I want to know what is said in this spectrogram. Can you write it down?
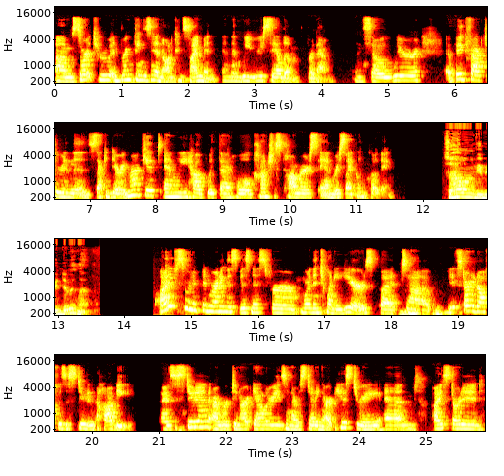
um, sort through and bring things in on consignment, and then we resale them for them. And so we're a big factor in the secondary market, and we help with that whole conscious commerce and recycling clothing. So, how long have you been doing that? I've sort of been running this business for more than 20 years, but mm-hmm. uh, it started off as a student hobby. I was a student, I worked in art galleries and I was studying art history, and I started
